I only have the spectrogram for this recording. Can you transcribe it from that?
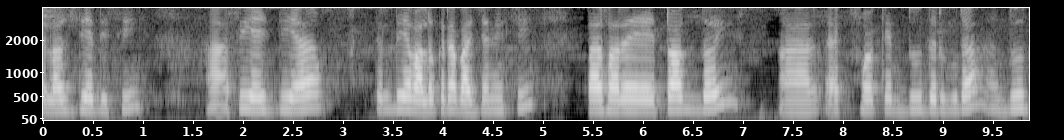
এলাচ দিয়ে দিছি। আর পেঁয়াজ দিয়া তেল দিয়ে ভালো করে বাজিয়ে নিছি। তারপরে টক দই আর এক প্যাকেট দুধের গুঁড়া, দুধ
